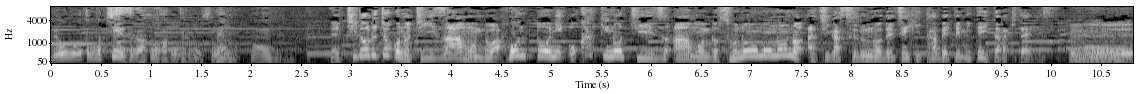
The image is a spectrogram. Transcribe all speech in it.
両方ともチーズがかかってるんですね。うん。ねチロルチョコのチーズアーモンドは本当におかきのチーズアーモンドそのものの味がするのでぜひ食べてみていただきたいです。へ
